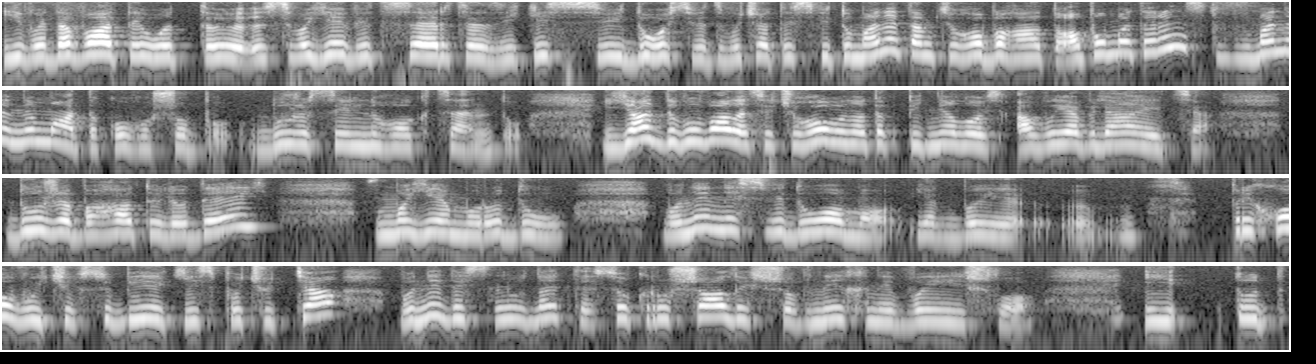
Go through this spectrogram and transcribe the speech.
і видавати от е, своє від серця, якийсь свій досвід, звучати світ. У мене там цього багато. А по материнству в мене нема такого, щоб дуже сильного акценту. І я дивувалася, чого воно так піднялось. А виявляється, дуже багато людей в моєму роду, вони несвідомо, якби. Приховуючи в собі якісь почуття, вони десь, ну знаєте, сокрушались, що в них не вийшло. І тут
